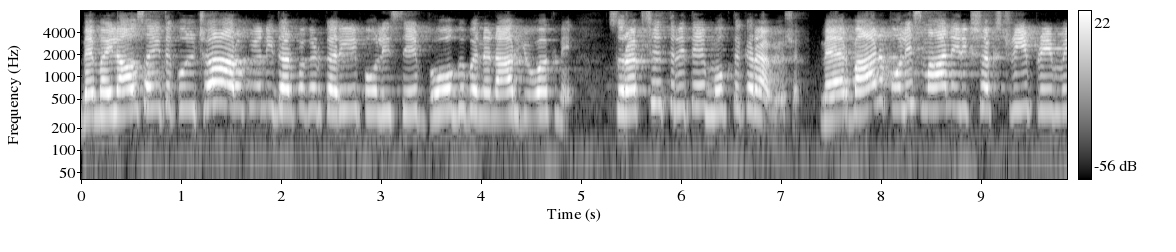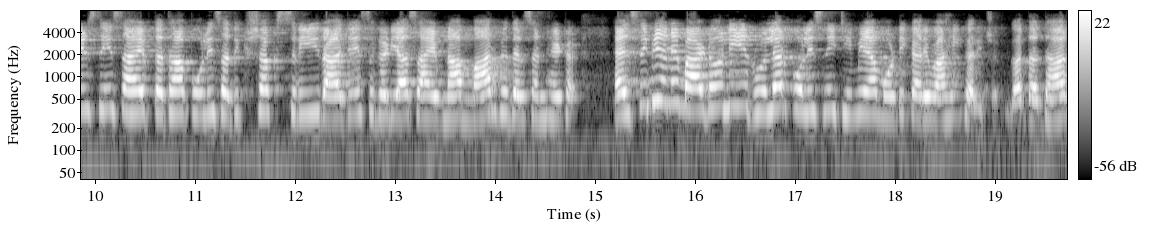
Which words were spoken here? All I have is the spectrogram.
બે મહિલાઓ સહિત કુલ છ આરોપીઓની ધરપકડ કરી પોલીસે ભોગ બનનાર યુવકને સુરક્ષિત રીતે મુક્ત કરાવ્યો છે. મહેરબાન પોલીસ મહાનિરીક્ષક શ્રી પ્રેમવીરસિંહ સાહેબ તથા પોલીસ અધિક્ષક શ્રી રાજેશ ગઢિયા સાહેબના માર્ગદર્શન હેઠળ એલસીબી અને બારડોલી રૂરલ પોલીસની ટીમે આ મોટી કાર્યવાહી કરી છે. ગત અઢાર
